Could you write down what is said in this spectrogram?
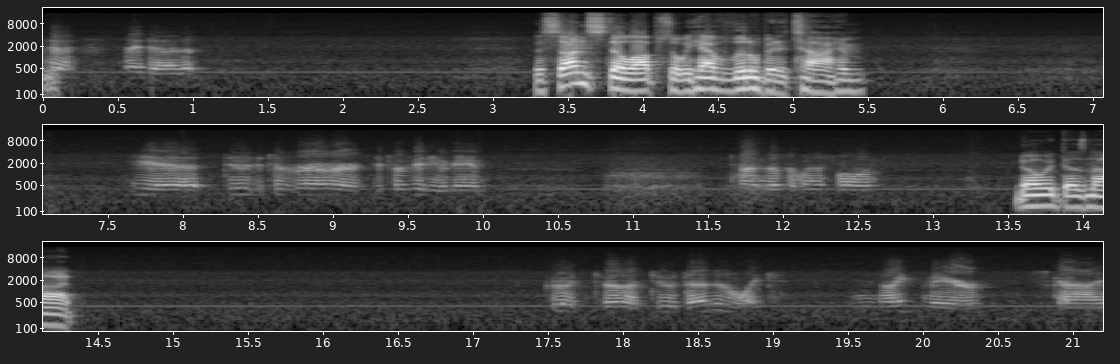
doubt it. The sun's still up, so we have a little bit of time. Yeah, dude, it's a rumor. It's a video game. Time doesn't last long. No, it does not. Good God, dude, that is like nightmare sky.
